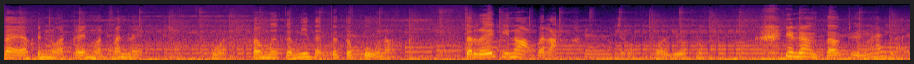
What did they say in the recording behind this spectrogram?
ได้เอาเป็นหนวดไทยหนวดมันเลยหนวดปลาหมึกก็มีแต่ตะปูเนาะจะเลยพี่น้องไปล่ะเดี๋ยวก็เยอะพี่น้องตอบถึงหลายหลาย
